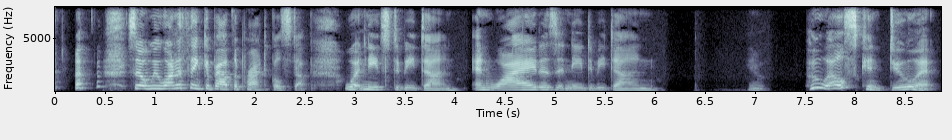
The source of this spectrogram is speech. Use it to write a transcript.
so we want to think about the practical stuff. What needs to be done, and why does it need to be done? You know, who else can do it?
